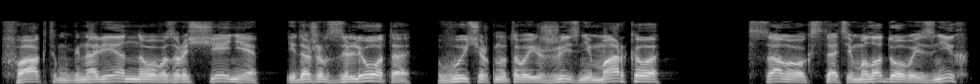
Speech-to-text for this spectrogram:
Факт мгновенного возвращения и даже взлета, вычеркнутого из жизни Маркова, самого, кстати, молодого из них,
